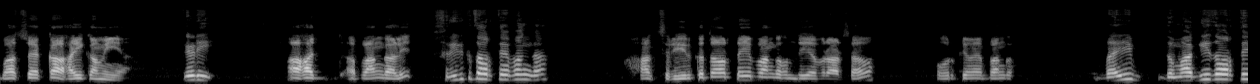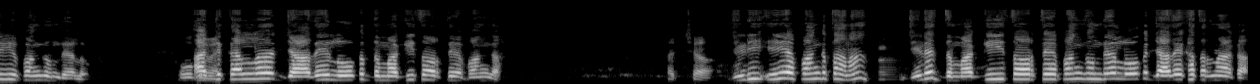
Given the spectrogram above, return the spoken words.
ਬਸ ਇੱਕ ਆਹ ਹੀ ਕਮੀ ਆ। ਕਿਹੜੀ? ਆਹ ਅਪੰਗ ਵਾਲੀ। ਸਰੀਰਕ ਤੌਰ ਤੇ ਅਪੰਗ ਆ? ਹਾਂ ਸਰੀਰਕ ਤੌਰ ਤੇ ਅਪੰਗ ਹੁੰਦੇ ਆ ਬਰਾੜ ਸਾਹਿਬ। ਹੋਰ ਕਿਵੇਂ ਅਪੰਗ? ਬਾਈ ਦਿਮਾਗੀ ਤੌਰ ਤੇ ਵੀ ਅਪੰਗ ਹੁੰਦੇ ਆ ਲੋਕ। ਅੱਜ ਕੱਲ ਜਿਆਦੇ ਲੋਕ ਦਿਮਾਗੀ ਤੌਰ ਤੇ ਅਪੰਗ ਆ। ਅੱਛਾ। ਜਿਹੜੀ ਇਹ ਅਪੰਗਤਾ ਨਾ ਜਿਹੜੇ ਦਿਮਾਗੀ ਤੌਰ ਤੇ ਅਪੰਗ ਹੁੰਦੇ ਆ ਲੋਕ ਜਿਆਦੇ ਖਤਰਨਾਕ ਆ।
